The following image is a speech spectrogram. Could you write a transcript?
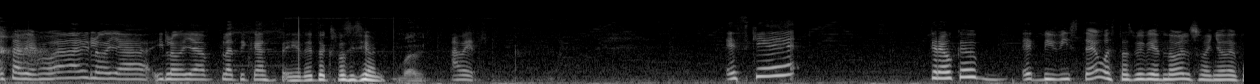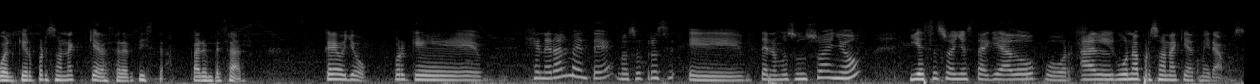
está bien, me voy a dar y luego ya, y luego ya platicas eh, de tu exposición. Vale. A ver, es que creo que eh, viviste o estás viviendo el sueño de cualquier persona que quiera ser artista, para empezar. Creo yo, porque generalmente nosotros eh, tenemos un sueño y ese sueño está guiado por alguna persona que admiramos.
